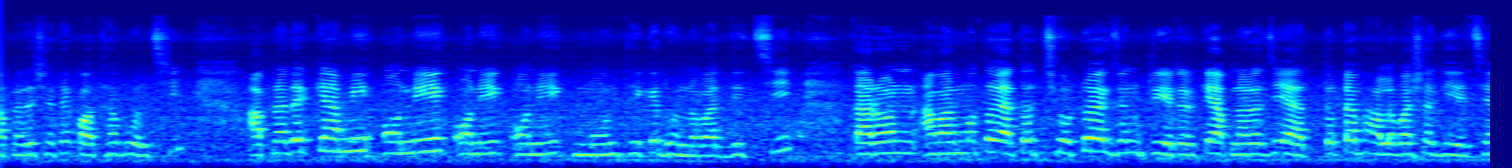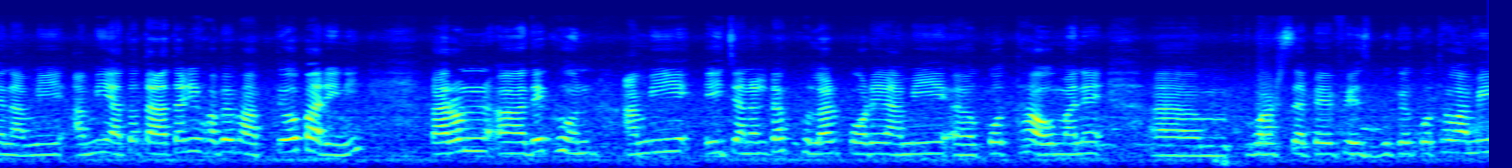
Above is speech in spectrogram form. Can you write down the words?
আপনাদের সাথে কথা বলছি। আপনাদেরকে আমি অনেক অনেক অনেক মন থেকে ধন্যবাদ দিচ্ছি। কারণ আমার মতো এত ছোট একজন ক্রিয়েটারকে আপনারা যে এতটা ভালোবাসা দিয়েছেন, আমি আমি এত তাড়াতাড়ি হবে ভাবতেও পারিনি। কারণ দেখুন, আমি এই চ্যানেলটা খোলার পরে আমি কোথাও মানে হোয়াটসঅ্যাপে, ফেসবুকে কোথাও আমি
